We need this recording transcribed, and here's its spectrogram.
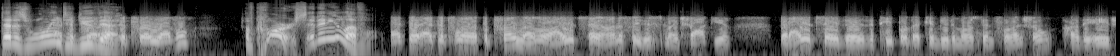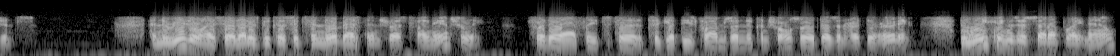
that is willing at to do pro, that? At the pro level? Of course, at any level. At the at the pro at the pro level, I would say honestly, this might shock you, but I would say the the people that can be the most influential are the agents. And the reason why I say that is because it's in their best interest financially for their athletes to, to get these problems under control so it doesn't hurt their earning. The way things are set up right now,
